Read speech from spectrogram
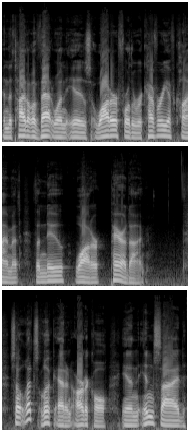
And the title of that one is Water for the Recovery of Climate The New Water Paradigm. So let's look at an article in Inside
